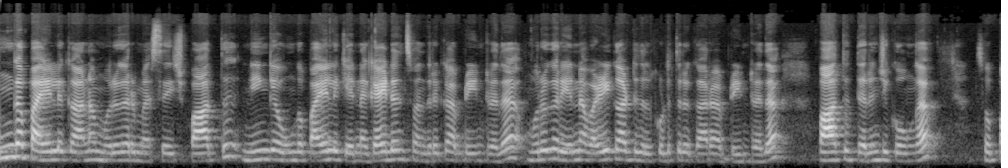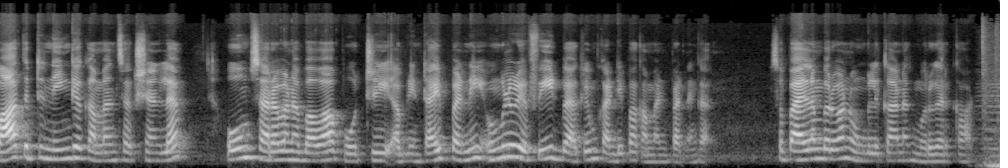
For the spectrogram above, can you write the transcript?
உங்கள் பயலுக்கான முருகர் மெசேஜ் பார்த்து நீங்கள் உங்கள் பயலுக்கு என்ன கைடன்ஸ் வந்திருக்கு அப்படின்றத முருகர் என்ன வழிகாட்டுதல் கொடுத்துருக்காரு அப்படின்றத பார்த்து தெரிஞ்சுக்கோங்க. ஸோ பார்த்துட்டு நீங்கள் கமெண்ட் செக்ஷனில் ஓம் சரவண பவா போற்றி அப்படின்னு டைப் பண்ணி உங்களுடைய ஃபீட்பேக்கையும் கண்டிப்பாக கமெண்ட் பண்ணுங்கள் ஸோ பயல் நம்பர் ஒன் உங்களுக்கான முருகர் கார்டு.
